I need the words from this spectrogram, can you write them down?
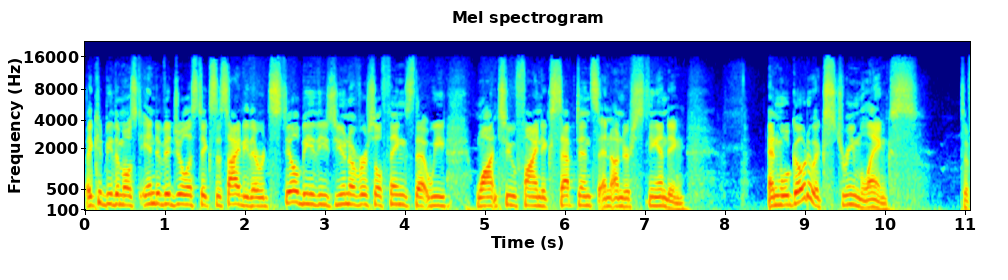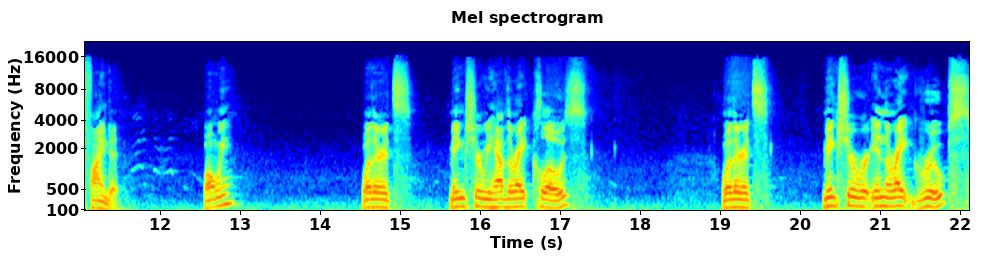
It could be the most individualistic society. There would still be these universal things that we want to find acceptance and understanding. And we'll go to extreme lengths to find it, won't we? Whether it's making sure we have the right clothes, whether it's make sure we're in the right groups,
